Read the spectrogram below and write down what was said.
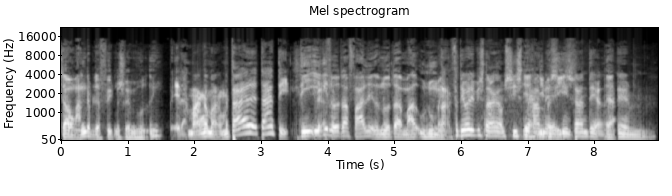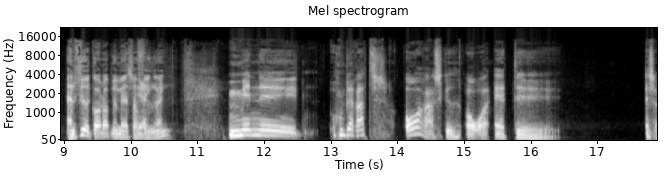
Der er jo mange, der bliver født med svømmehud, ikke? Eller mange og mange, men der er, der er en del. Det er ikke noget, der er farligt, eller noget, der er meget unormalt. Nej, for det var det, vi snakkede om sidst Ja, med ham med præcis. inderen der. Ja. Øhm, Han fyrede godt op med masser af Ja. fingre, ikke? Men øh, hun bliver ret overrasket over, at... Øh, altså,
